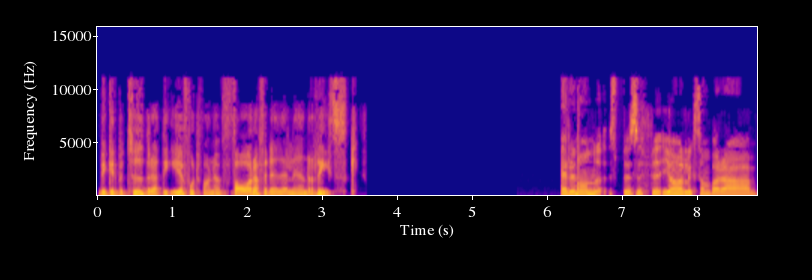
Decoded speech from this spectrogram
Vilket betyder att det är fortfarande en fara för dig eller en risk. Är det någon specifik, jag har liksom bara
